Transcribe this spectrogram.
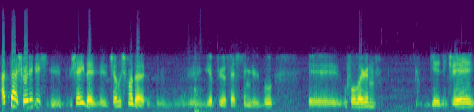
hatta şöyle bir e, şey de e, çalışma da e, yapıyor Festinger. Bu e, UFO'ların geleceğe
